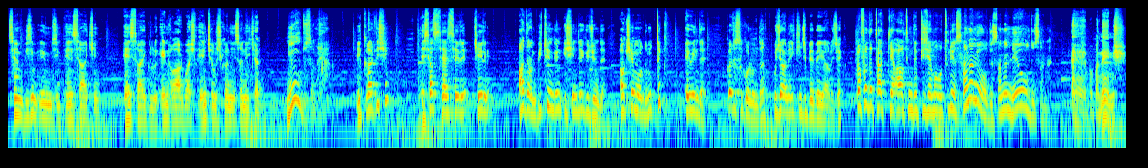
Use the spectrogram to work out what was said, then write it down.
Sen bizim evimizin en sakin, en saygılı, en ağırbaşlı, en çalışkan insanıyken ne oldu sana ya? E kardeşim, esas serseri Kerim. Adam bütün gün işinde gücünde. Akşam oldu mu tık evinde. Karısı kolunda, kucağına ikinci bebeği alacak. Kafada takke, altında pijama oturuyor. Sana ne oldu? Sana ne oldu sana? Ee baba neymiş?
